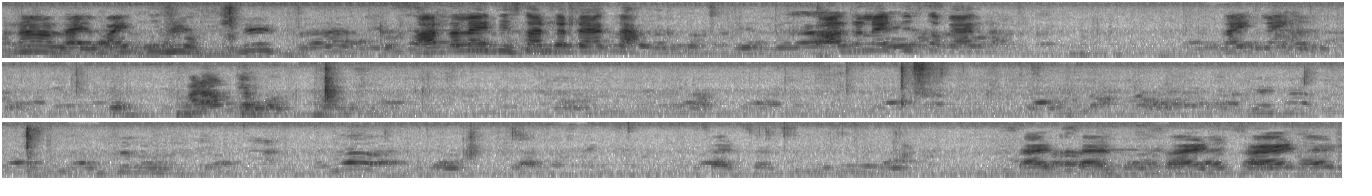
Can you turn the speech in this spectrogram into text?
అన్నా లై- బైక్ తీసుకో ఆటో లైట్ తీసుకో అంటే బ్యాగ్ లా ఆటో లైట్ తీసుకో బ్యాగ్ లా లైట్ లైట్ మనం చెప్పు साइड साइड साइड साइड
